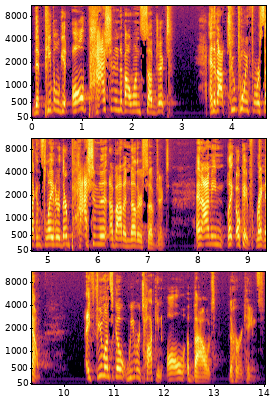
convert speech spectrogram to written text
that people get all passionate about one subject, and about 2.4 seconds later, they're passionate about another subject. And I mean, like, okay, right now, a few months ago, we were talking all about the hurricanes.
